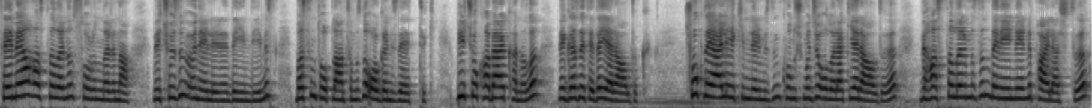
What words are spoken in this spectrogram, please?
SMA hastalarının sorunlarına ve çözüm önerilerine değindiğimiz basın toplantımızda organize ettik. Birçok haber kanalı ve gazetede yer aldık. Çok değerli hekimlerimizin konuşmacı olarak yer aldığı ve hastalarımızın deneyimlerini paylaştığı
